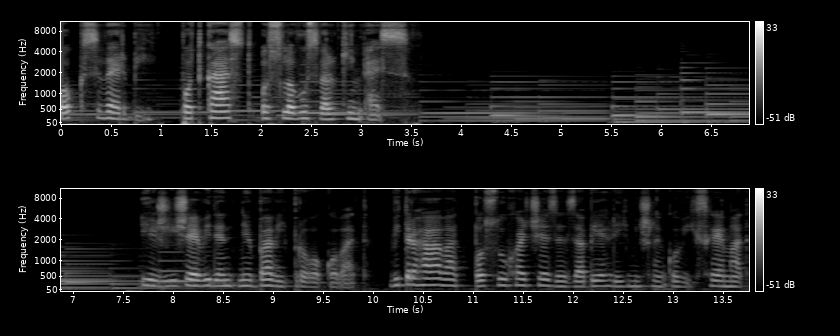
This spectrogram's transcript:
Vox Verbi, podcast o slovu s velkým S. Ježíše evidentně baví provokovat, vytrhávat posluchače ze zaběhlých myšlenkových schémat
